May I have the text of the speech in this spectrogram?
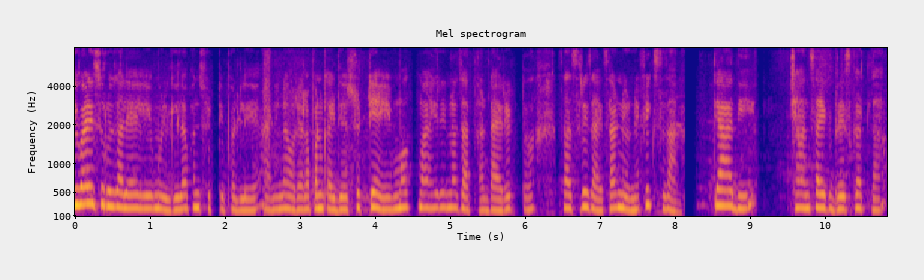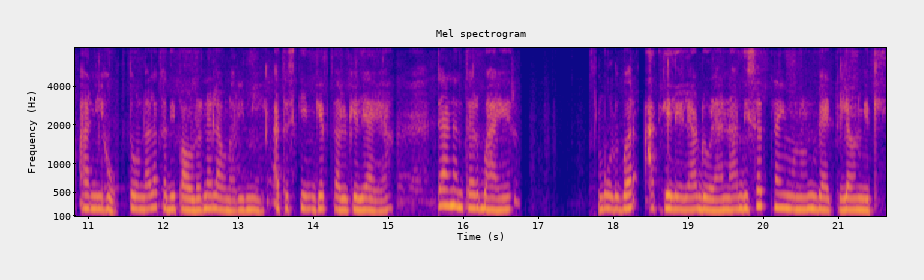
दिवाळी सुरू झाली आहे मुलगीला पण सुट्टी पडली आहे आणि नवऱ्याला पण काही दिवस सुट्टी आहे. मग माहेरी न जाता डायरेक्ट सासरी जायचा निर्णय फिक्स झाला. त्याआधी छानसा एक ड्रेस घातला आणि हो तोंडाला कधी पावडर न लावणारी मी आता स्किन केअर चालू केली आहे. त्यानंतर बाहेर बोर्डवर आत गेलेल्या डोळ्यांना दिसत नाही म्हणून बॅटरी लावून घेतली.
